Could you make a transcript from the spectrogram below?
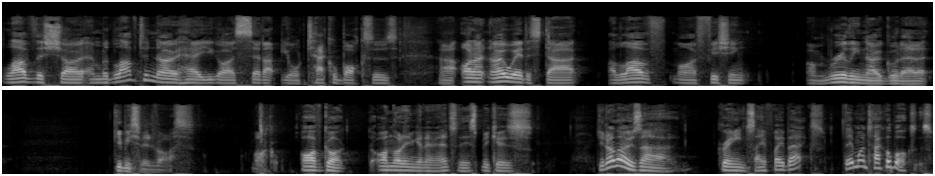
Love the show and would love to know how you guys set up your tackle boxes. Uh, I don't know where to start. I love my fishing. I'm really no good at it. Give me some advice, Michael. I've got, I'm not even going to answer this because do you know those uh, green Safeway bags? They're my tackle boxes.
